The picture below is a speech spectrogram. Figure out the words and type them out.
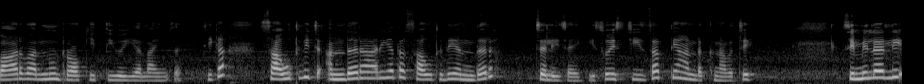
ਬਾਹਰ ਵੱਲ ਨੂੰ ਡਰਾ ਕੀਤੀ ਹੋਈ ਹੈ ਲਾਈਨਸ। ਠੀਕ ਆ? ਸਾਊਥ ਵਿੱਚ ਅੰਦਰ ਆ ਰਹੀ ਹੈ ਤਾਂ ਸਾਊਥ ਦੇ ਅੰਦਰ ਚਲੀ ਜਾਏਗੀ। ਸੋ ਇਸ ਚੀਜ਼ ਦਾ ਧਿਆਨ ਰੱਖਣਾ ਬੱਚੇ। ਸਿਮਿਲਰਲੀ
